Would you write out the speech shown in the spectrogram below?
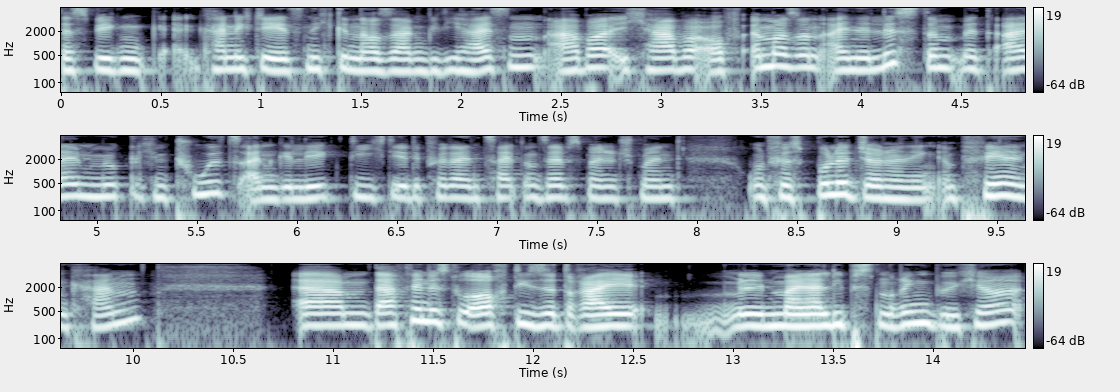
Deswegen kann ich dir jetzt nicht genau sagen, wie die heißen, aber ich habe auf Amazon eine Liste mit allen möglichen Tools angelegt, die ich dir für dein Zeit- und Selbstmanagement und fürs Bullet Journaling empfehlen kann. Ähm, da findest du auch diese drei meiner liebsten Ringbücher.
